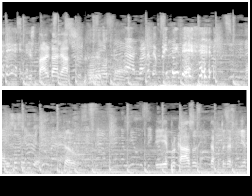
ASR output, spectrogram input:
Estardalhaço. Ah, agora deu pra entender. Ah, isso eu sei o que é. Então. E é por causa da fotografia,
